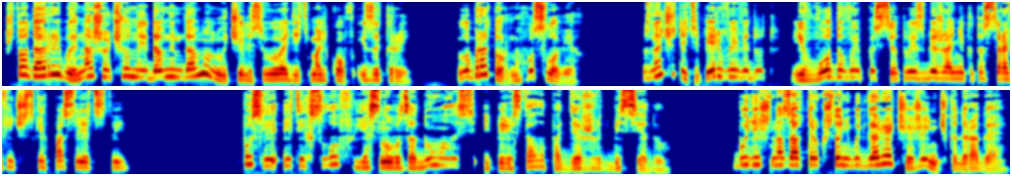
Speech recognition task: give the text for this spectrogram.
Что до рыбы, наши ученые давным-давно научились выводить мальков из икры в лабораторных условиях. Значит, и теперь выведут, и в воду выпустят во избежание катастрофических последствий. После этих слов я снова задумалась и перестала поддерживать беседу. «Будешь на завтрак что-нибудь горячее, Женечка дорогая?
